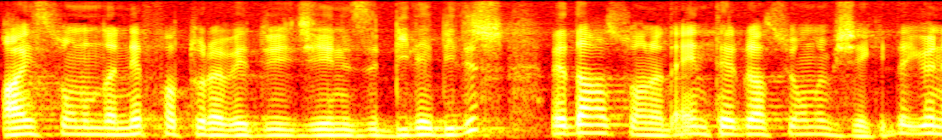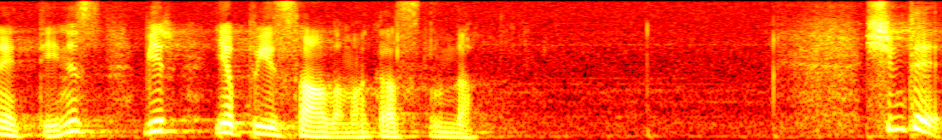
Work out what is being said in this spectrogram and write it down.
ay sonunda ne fatura vereceğinizi bilebilir ve daha sonra da entegrasyonlu bir şekilde yönettiğiniz bir yapıyı sağlamak aslında. Şimdi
